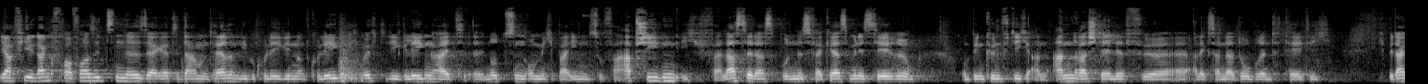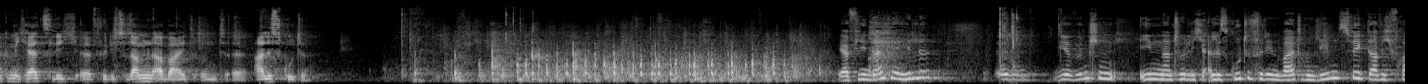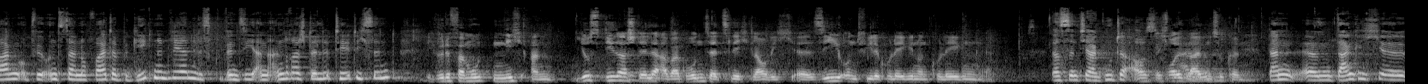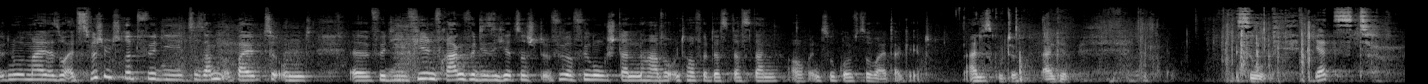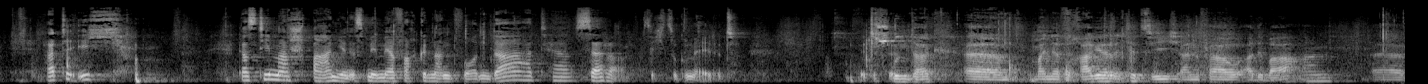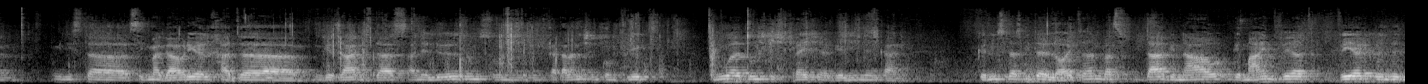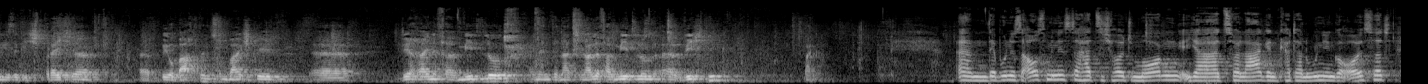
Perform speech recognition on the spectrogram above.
Ja, vielen Dank, Frau Vorsitzende, sehr geehrte Damen und Herren, liebe Kolleginnen und Kollegen. Ich möchte die Gelegenheit äh, nutzen, um mich bei Ihnen zu verabschieden. Ich verlasse das Bundesverkehrsministerium und bin künftig an anderer Stelle für äh, Alexander Dobrindt tätig. Ich bedanke mich herzlich äh, für die Zusammenarbeit und alles Gute. Ja, vielen Dank, Herr Hille. Ähm, wir wünschen Ihnen natürlich alles Gute für den weiteren Lebensweg. Darf ich fragen, ob wir uns da noch weiter begegnen werden, wenn Sie an anderer Stelle tätig sind? Ich würde vermuten, nicht an just dieser Stelle, aber grundsätzlich glaube ich, äh, Sie und viele Kolleginnen und Kollegen äh, das sind ja gute Aussichten. Treu bleiben zu können. Dann ähm, danke ich äh, nur mal so als Zwischenschritt für die Zusammenarbeit und äh, für die vielen Fragen, für die ich hier zur Verfügung gestanden habe und hoffe, dass das dann auch in Zukunft so weitergeht. Alles Gute. Danke. So, jetzt hatte ich das Thema Spanien ist mir mehrfach genannt worden. Da hat Herr Serra sich zu gemeldet. Bitte schön. Guten Tag. Ähm, meine Frage richtet sich an Frau Adebar an. Ähm, Minister Sigmar Gabriel hat äh, gesagt, dass eine Lösung zum katalanischen Konflikt nur durch Gespräche gelingen kann. Können Sie das bitte erläutern, was da genau gemeint wird? Wer könnte diese Gespräche äh, beobachten zum Beispiel? Äh, wäre eine Vermittlung, eine internationale Vermittlung äh, wichtig? Ähm, der Bundesaußenminister hat sich heute Morgen ja zur Lage in Katalonien geäußert.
